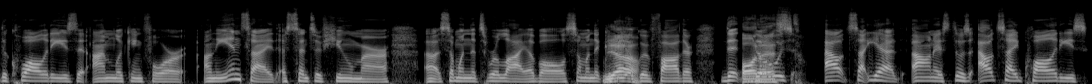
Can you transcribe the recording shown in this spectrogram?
the qualities that I'm looking for on the inside, a sense of humor, uh, someone that's reliable, someone that can be a good father, that Honest. those outside, yeah, honest, those outside qualities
